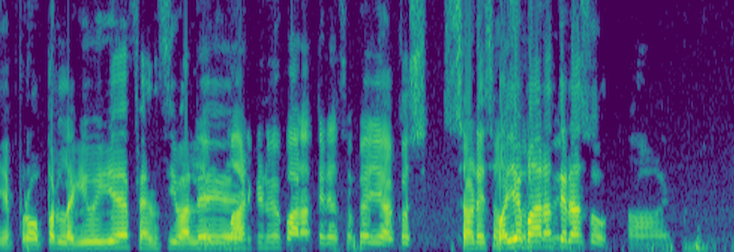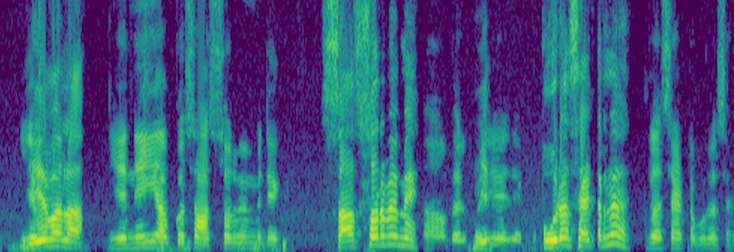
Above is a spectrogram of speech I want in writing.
ये प्रॉपर लगी हुई है फैंसी वाले मार्केट में बारह तेरह सौ का ये आपको साढ़े सात भैया सौ बारह तेरह सौ। हाँ ये वाला। ये नहीं आपको सात सौ रुपए में देंगे सात सौ रुपए में? हाँ बिल्कुल ये- ये देखो। पूरा सेट ना? पूरा सेट पूरा सेट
